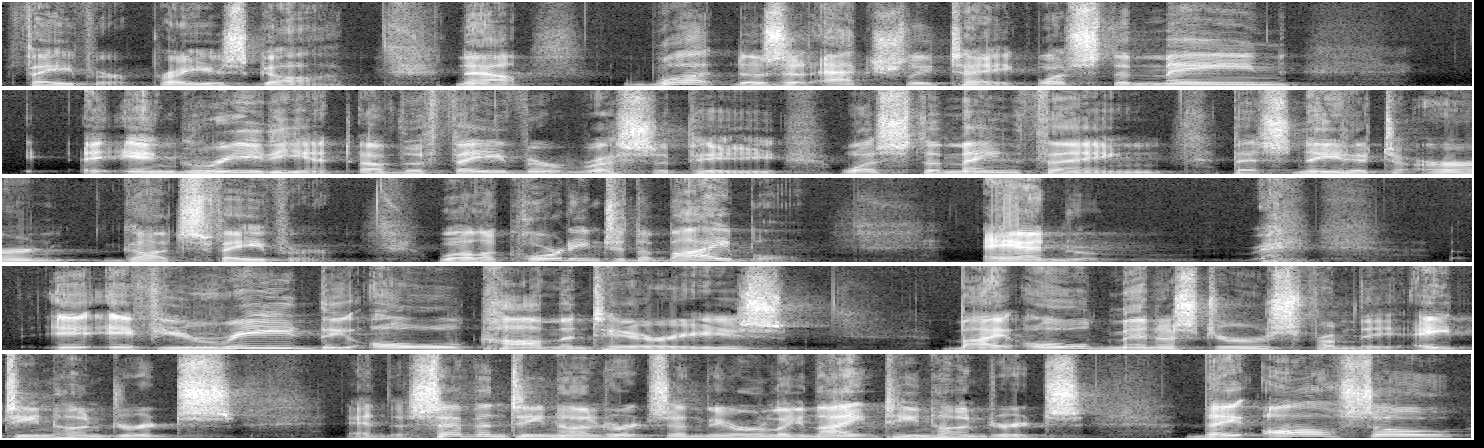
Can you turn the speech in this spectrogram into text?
favor. Praise God. Now, what does it actually take? What's the main ingredient of the favor recipe, what's the main thing that's needed to earn God's favor? Well, according to the Bible, and if you read the old commentaries by old ministers from the 1800s and the 1700s and the early 1900s, they also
